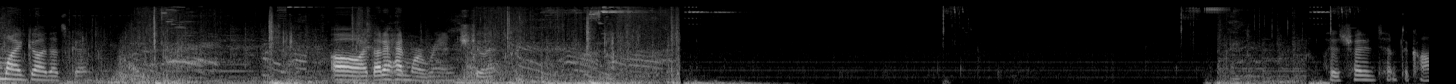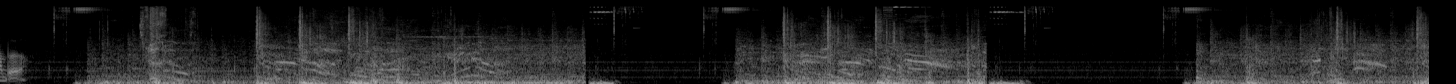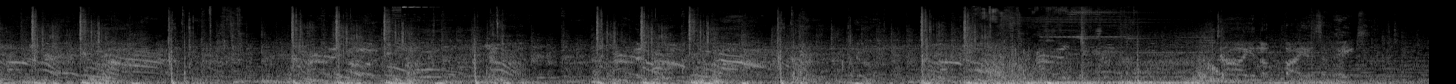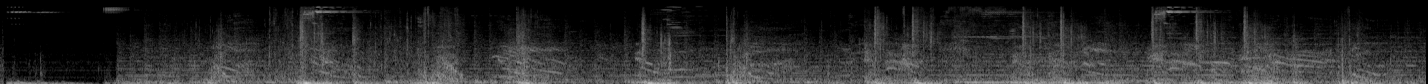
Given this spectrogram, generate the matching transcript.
My god, that's good. Oh, I thought I had more range to it. Let's try to attempt a combo.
